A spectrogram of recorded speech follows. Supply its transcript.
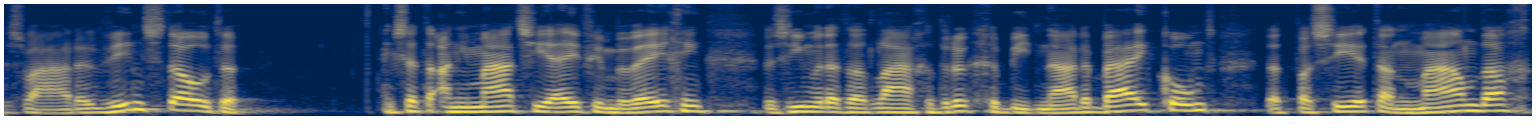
zware windstoten. Ik zet de animatie even in beweging. Dan zien we dat dat lage drukgebied naderbij komt. Dat passeert dan maandag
